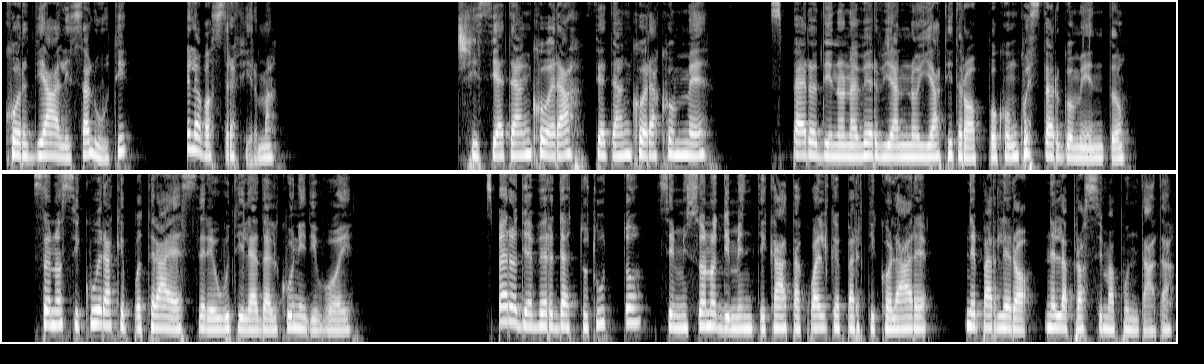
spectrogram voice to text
cordiali saluti e la vostra firma. Ci siete ancora? Siete ancora con me? Spero di non avervi annoiati troppo con questo argomento. Sono sicura che potrà essere utile ad alcuni di voi. Spero di aver detto tutto, se mi sono dimenticata qualche particolare ne parlerò nella prossima puntata.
